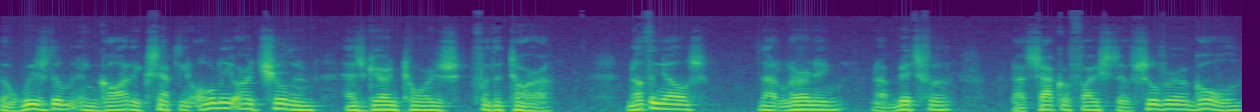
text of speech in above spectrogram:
the wisdom in God accepting only our children as guarantors for the Torah. Nothing else, not learning, not mitzvah, not sacrifices of silver or gold,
